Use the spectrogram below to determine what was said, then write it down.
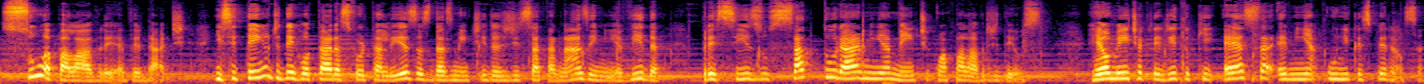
Sua palavra é a verdade. E se tenho de derrotar as fortalezas das mentiras de Satanás em minha vida, preciso saturar minha mente com a palavra de Deus. Realmente acredito que essa é minha única esperança.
